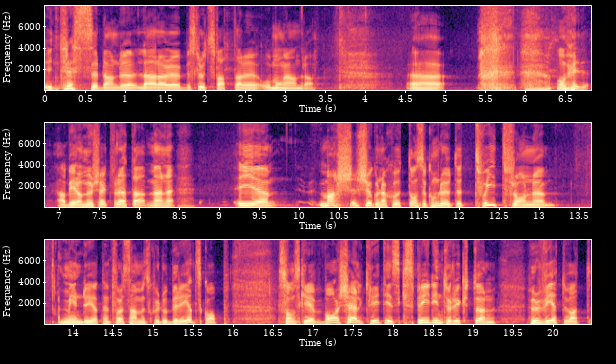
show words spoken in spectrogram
intresse bland eh, lärare, beslutsfattare och många andra. Eh, jag ber om ursäkt för detta, men i uh, mars 2017 så kom det ut ett tweet från uh, Myndigheten för samhällsskydd och beredskap som skrev Var källkritisk, sprid inte rykten. Hur vet du att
